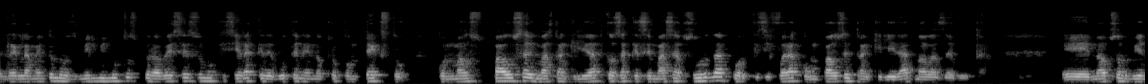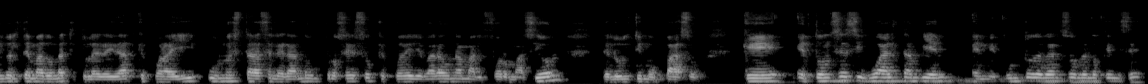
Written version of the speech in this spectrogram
el reglamento en los mil minutos, pero a veces uno quisiera que debuten en otro contexto, con más pausa y más tranquilidad, cosa que se me hace absurda porque si fuera con pausa y tranquilidad no las debutan. Eh, no absorbiendo el tema de una titularidad que por ahí uno está acelerando un proceso que puede llevar a una malformación del último paso, que entonces igual también, en mi punto de ver sobre lo que dice,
